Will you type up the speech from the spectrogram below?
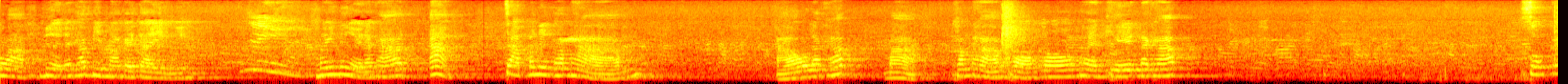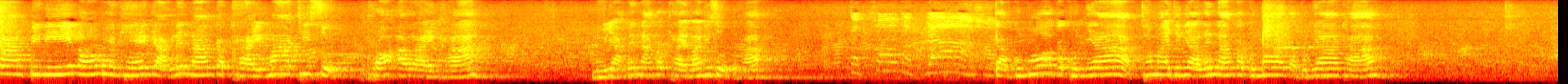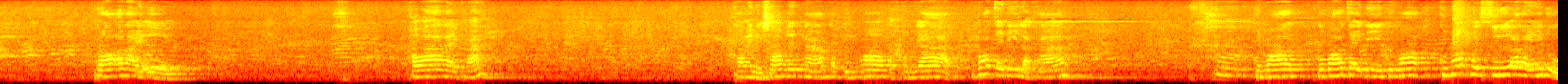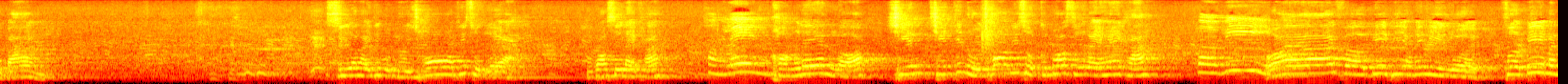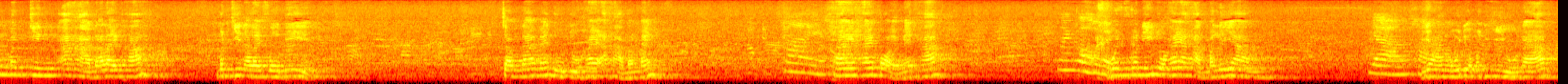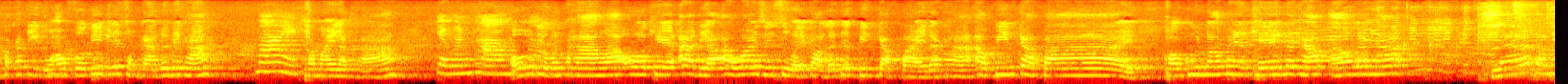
กว่า เหนื่อยไหมครับบินมาไกลๆอย่างนี้ไม่เหรอไม่เหนื่อยนะคะอะจับมาหนึ่งคำถาม เอาละครับ มาคำถามของน้องแพนเค้กนะครับ สงกรานต์ปีนี้น้องแพนเค้กอยากเล่นน้ำกับใครมากที่สุด เพราะอะไรคะหนูอยากเล่นน้ำกับใครมากที่สุดครับ กับพ่อกับย่าค่ะ กับคุณพ่อกับคุณย่าทำไมถึงอยากเล่นน้ำกับคุณพ่อกับคุณย่าคะ เพราะอะไรเอ่ย เพราะว่าอะไรคะทำไมหนูชอบเล่นน้ำกับคุณพ่อกับคุณย่าคุณพ่อใจดีเหรอคะค่ะคุณพ่อคุณพ่อใจดี คุณพ่อคุณพ่อเคยซื้ออะไรให้หนูบ้าง ซื้ออะไรที่หนูชอบที่สุดเลยอะ คุณพ่อซื้ออะไรคะ ของเล่น ของเล่นเหรอ ชิ้นชิ้นที่หนูชอบที่สุด คุณพ่อซื้ออะไรให้คะ เฟอร์บี้ว้ายเฟอร์บี้พี่ยังไม่มีเลย เฟอร์บี้มันมันกินอาหารอะไรคะ มันกินอะไรเฟอร์บี้จำได้ไหมหนูหนูให้อาหารมันไหมใช่ค่ะให้ให้บ่อยไหมคะ ไม่บอกวันวันนี้หนูให้อาหารมันหรือยัง ยังค่ะยังโอ้ยเดี๋ยวมันหิวนะ ปกติหนูเอาเฟอร์บี้ไปเล่นสงกรารด้วยไหมคะ ไม่ทำไมล่ะคะ เดี๋ยวมันพังโอ้เดี๋ยวมันพังว่าโอเคอะเดี๋ยวเอาไหว้สวยๆก่อนแล้วเดี๋ยวบินกลับไปนะคะเอาบินกลับไป ขอบคุณน้องแพนเค้กนะครับ เอาแล้วนะและตอนนี้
